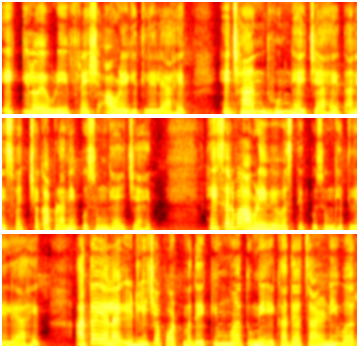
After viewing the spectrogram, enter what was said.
एक किलो एवढी फ्रेश आवळे घेतलेले आहेत. हे छान धुवून घ्यायचे आहेत आणि स्वच्छ कापडाने पुसून घ्यायचे आहेत. हे सर्व आवळे व्यवस्थित पुसून घेतलेले आहेत. आता याला इडलीच्या पॉटमध्ये किंवा तुम्ही एखाद्या चाळणीवर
